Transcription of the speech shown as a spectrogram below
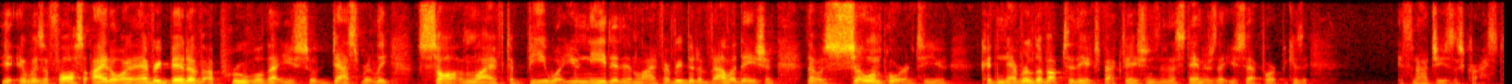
It was a false idol. Every bit of approval that you so desperately sought in life to be what you needed in life, every bit of validation that was so important to you could never live up to the expectations and the standards that you set for it because it's not Jesus Christ.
